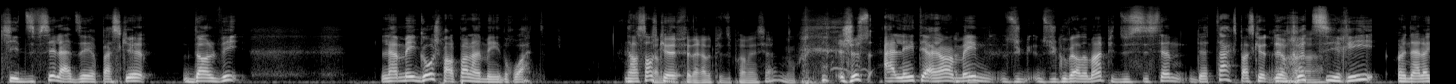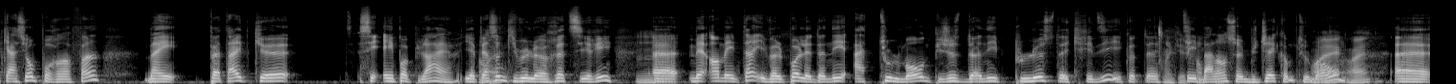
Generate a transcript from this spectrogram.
qui est difficile à dire parce que d'enlever. La main gauche, je parle pas à la main droite. Dans le sens que. Du fédéral puis du provincial? juste à l'intérieur même du, gouvernement puis du système de taxes. Parce que de ah. retirer une allocation pour enfants, ben, peut-être que c'est impopulaire. Il y a personne qui veut le retirer. Hmm. Euh, mais en même temps, ils veulent pas le donner à tout le monde puis juste donner plus de crédit. Écoute, euh, ils balancent un budget comme tout le monde. Euh,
